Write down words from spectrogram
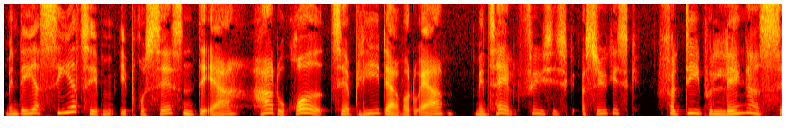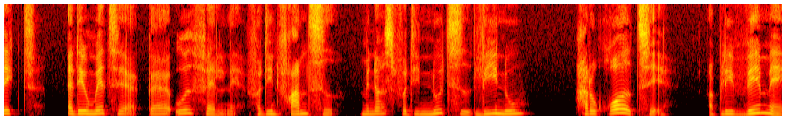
Men det jeg siger til dem i processen, det er, har du råd til at blive der, hvor du er, mentalt, fysisk og psykisk? Fordi på længere sigt er det jo med til at gøre udfaldende for din fremtid, men også for din nutid lige nu. Har du råd til at blive ved med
